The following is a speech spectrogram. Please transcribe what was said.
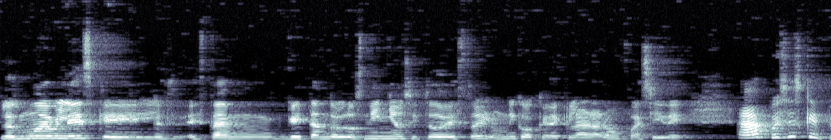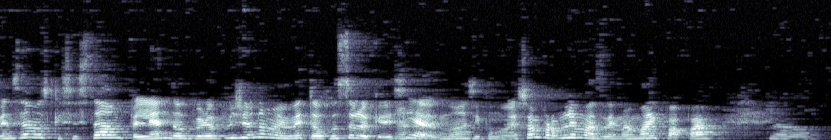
los muebles, que les están gritando los niños y todo esto, y lo único que declararon fue así de, ah, pues es que pensamos que se estaban peleando, pero pues yo no me meto, justo lo que decías, ¿no? Así como, son problemas de mamá y papá. Claro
